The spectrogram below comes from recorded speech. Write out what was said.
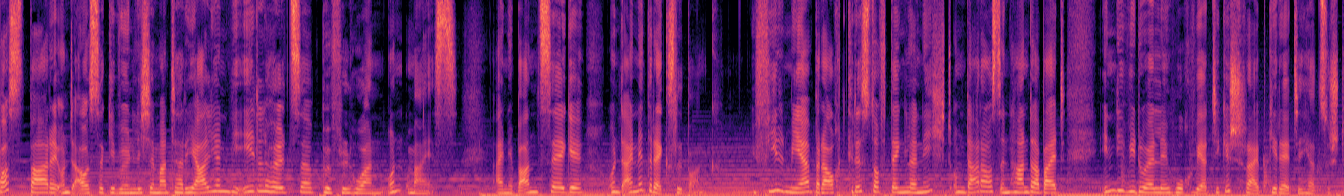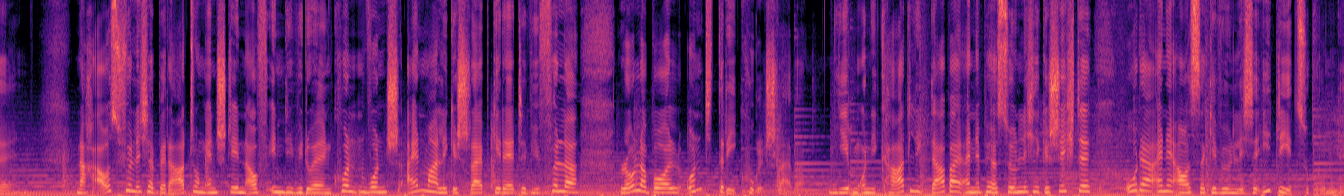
Kostbare und außergewöhnliche Materialien wie Edelhölzer, Büffelhorn und Mais, eine Bandsäge und eine Drechselbank. Viel mehr braucht Christoph Dengler nicht, um daraus in Handarbeit individuelle hochwertige Schreibgeräte herzustellen. Nach ausführlicher Beratung entstehen auf individuellen Kundenwunsch einmalige Schreibgeräte wie Füller, Rollerball und Drehkugelschreiber. In jedem Unikat liegt dabei eine persönliche Geschichte oder eine außergewöhnliche Idee zugrunde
